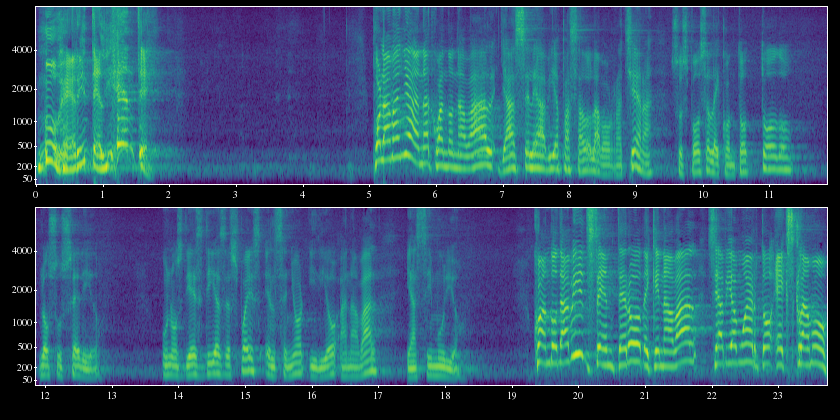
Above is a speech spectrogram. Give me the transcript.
Mujer inteligente. Por la mañana, cuando Nabal ya se le había pasado la borrachera, su esposa le contó todo lo sucedido. Unos diez días después, el Señor hirió a Nabal y así murió. Cuando David se enteró de que Nabal se había muerto, exclamó,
